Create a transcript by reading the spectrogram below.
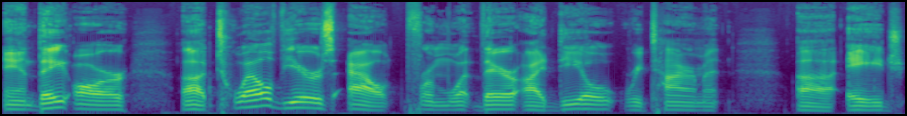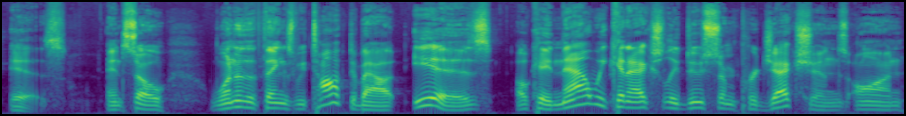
and they are uh, 12 years out from what their ideal retirement uh, age is. And so one of the things we talked about is okay, now we can actually do some projections on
